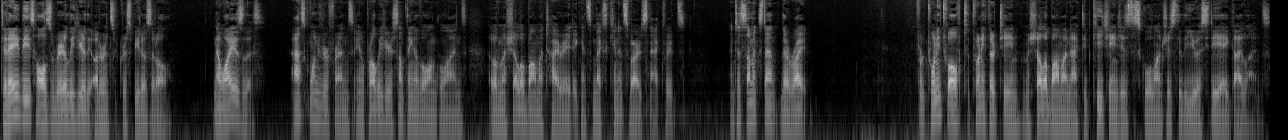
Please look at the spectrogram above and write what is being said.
Today, these halls rarely hear the utterance of Crispitos at all. Now, why is this? Ask one of your friends, and you'll probably hear something along the lines of a Michelle Obama tirade against Mexican inspired snack foods. And to some extent, they're right. From 2012 to 2013, Michelle Obama enacted key changes to school lunches through the USDA guidelines.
